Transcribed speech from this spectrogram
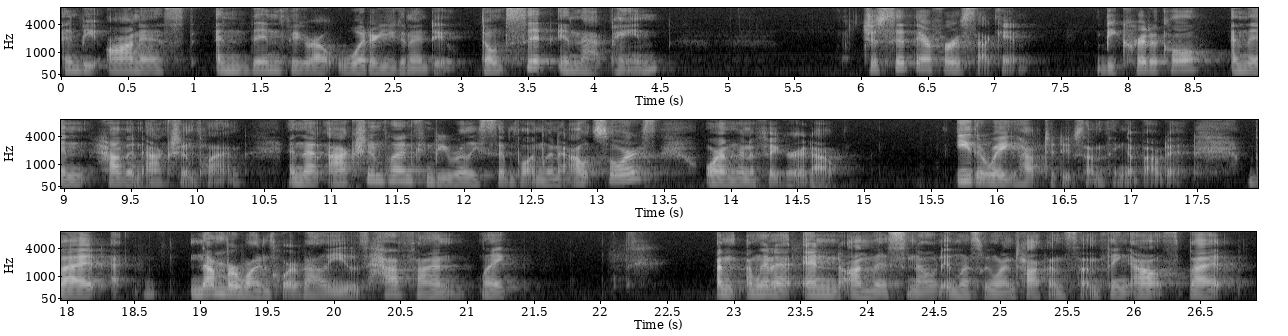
and be honest and then figure out what are you going to do. Don't sit in that pain. Just sit there for a second. Be critical and then have an action plan. And that action plan can be really simple. I'm going to outsource or I'm going to figure it out. Either way, you have to do something about it. But uh, number one core value is have fun. Like, I'm, I'm going to end on this note unless we want to talk on something else. But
